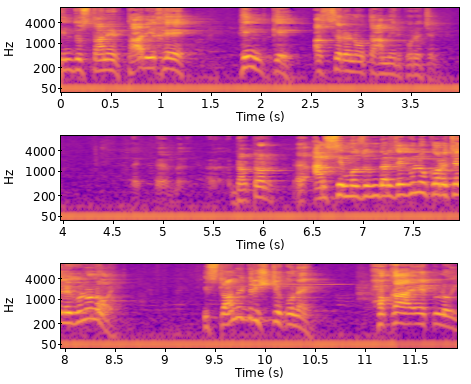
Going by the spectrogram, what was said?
হিন্দুস্তানের তারিখে হিন্দকে আশ্বরে ন তামির করেছেন। ডক্টর আর সি মজুমদার যেগুলো করেছেন এগুলো নয়। ইসলামী দৃষ্টিকোণে হকা এক লই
